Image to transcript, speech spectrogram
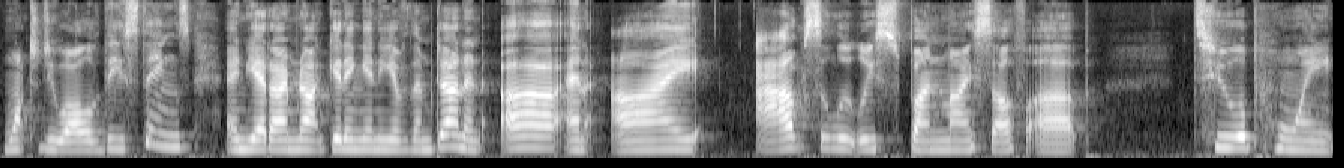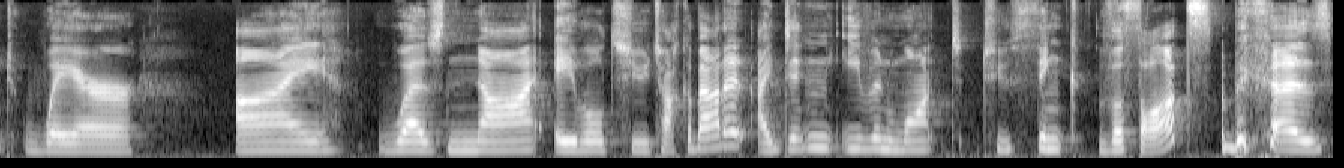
want to do all of these things and yet I'm not getting any of them done and uh and I absolutely spun myself up to a point where I was not able to talk about it. I didn't even want to think the thoughts because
